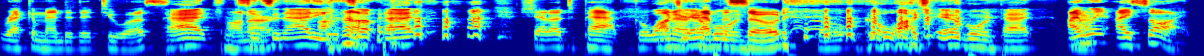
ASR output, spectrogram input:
recommended it to us Pat from on our- Cincinnati. What's up, Pat? shout out to pat Go watch Airborne. episode go, go watch Airborne, Pat. I right. went. I saw it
